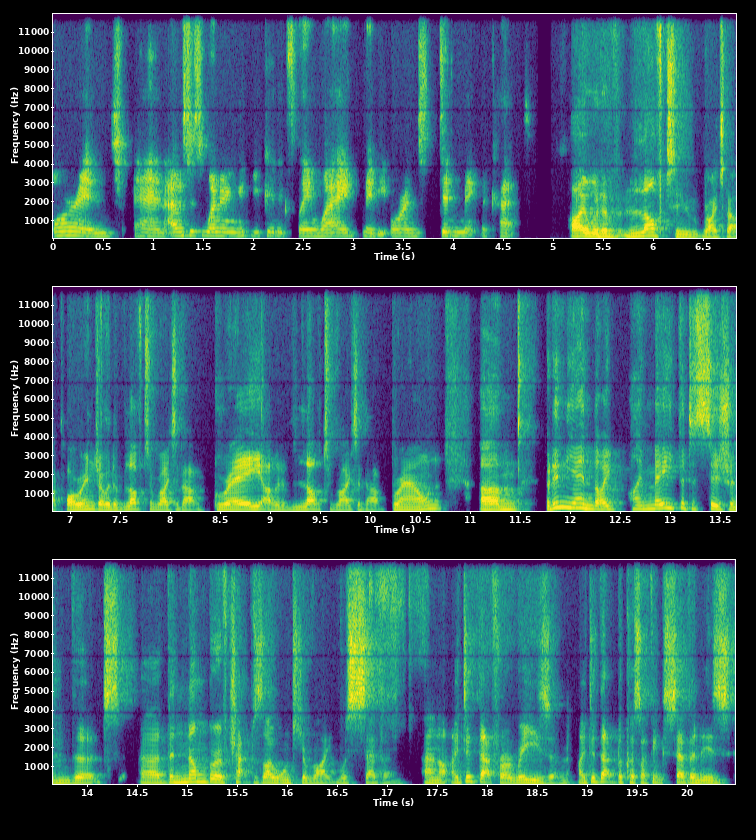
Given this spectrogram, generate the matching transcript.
orange. And I was just wondering if you could explain why maybe orange didn't make the cut. I would have loved to write about orange. I would have loved to write about grey. I would have loved to write about brown. Um, but in the end, I, I made the decision that uh, the number of chapters I wanted to write was seven. And I did that for a reason. I did that because I think seven is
